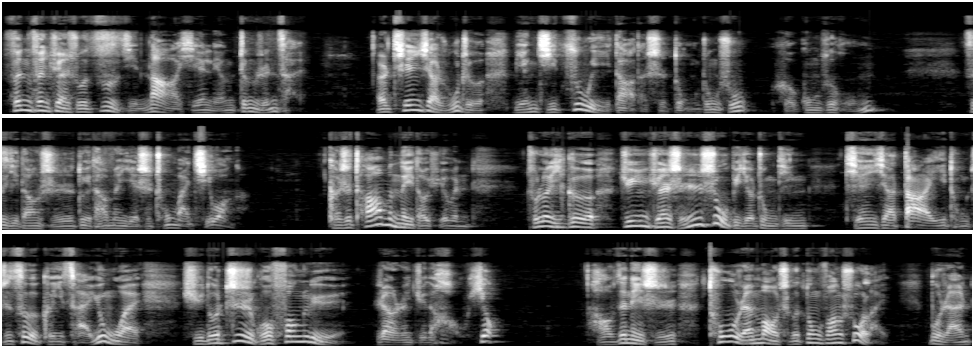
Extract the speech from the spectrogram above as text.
纷纷劝说自己纳贤良、争人才。而天下儒者名气最大的是董仲舒和公孙弘，自己当时对他们也是充满期望啊。可是他们那套学问。除了一个君权神授比较中听，天下大一统之策可以采用外，许多治国方略让人觉得好笑。好在那时突然冒出个东方朔来，不然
